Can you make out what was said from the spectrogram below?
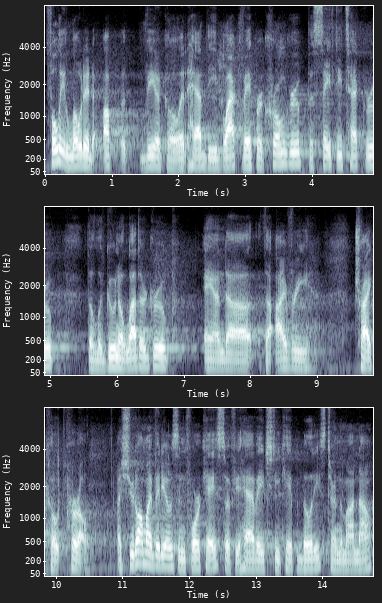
fully loaded up vehicle. It had the Black Vapor Chrome group, the Safety Tech group, the Laguna Leather group, and uh, the Ivory Tri-Coat Pearl. I shoot all my videos in 4K, so if you have HD capabilities, turn them on now.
